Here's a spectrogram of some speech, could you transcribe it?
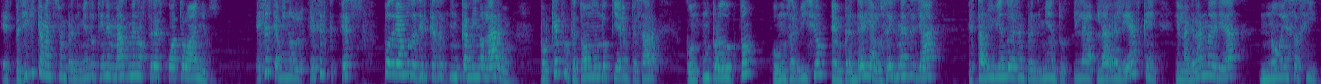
específicamente su emprendimiento tiene más o menos 3, 4 años. Es el camino, es, el, es podríamos decir que es un camino largo. ¿Por qué? Porque todo el mundo quiere empezar con un producto o un servicio, emprender y a los seis meses ya estar viviendo ese emprendimiento. Y la, la realidad es que en la gran mayoría no es así.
